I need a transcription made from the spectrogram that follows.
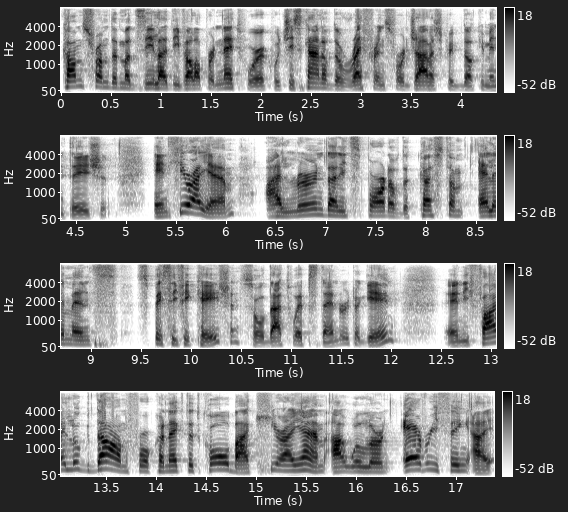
comes from the Mozilla Developer Network, which is kind of the reference for JavaScript documentation. And here I am. I learned that it's part of the custom elements specification, so that web standard again. And if I look down for connected callback, here I am. I will learn everything I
